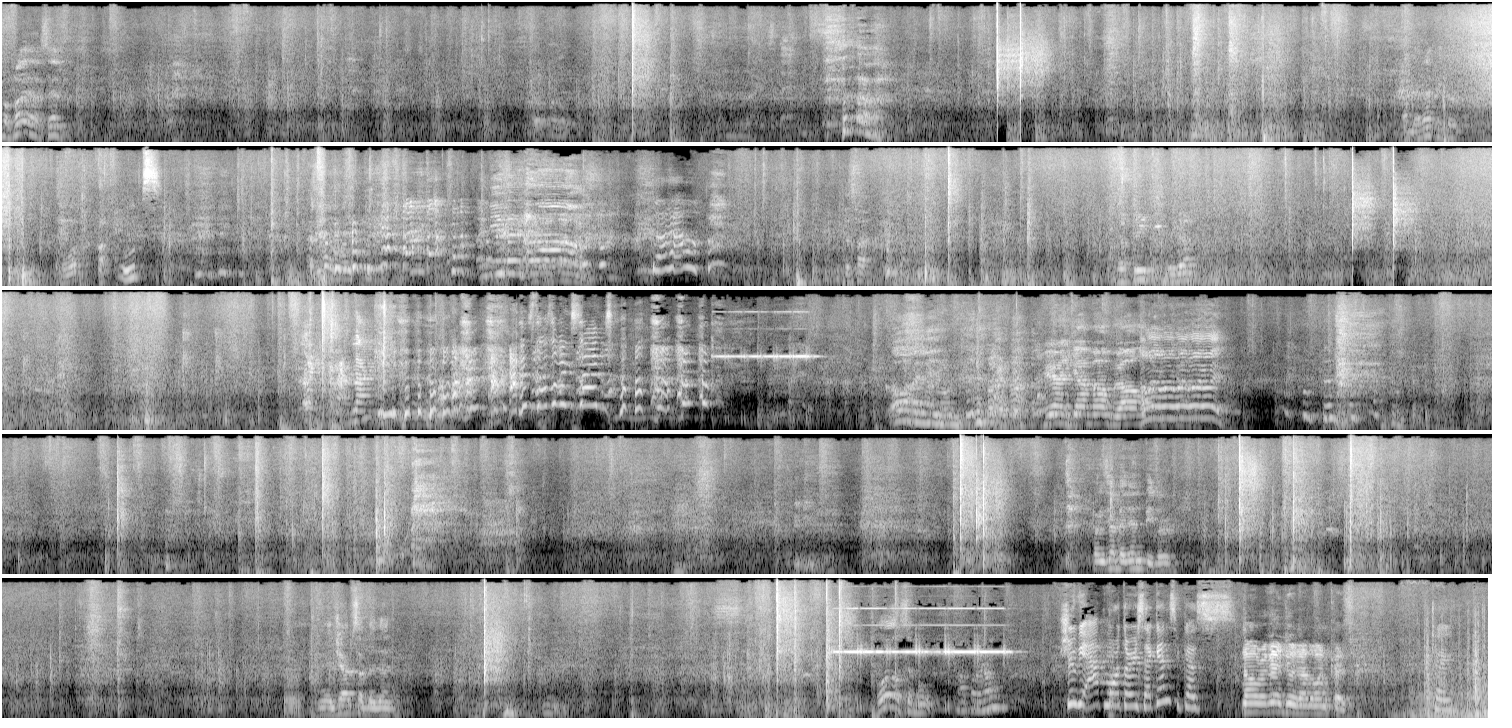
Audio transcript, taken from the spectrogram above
C'est pas faire, hein, Seb. En avant, Peter. Oops. Uneven ground! The hell? Laisse faire. Merci, les gars. This doesn't make sense! Oh, allez, on... Here on Gamma, we all Ouais, love ouais, each ouais, other. ouais, ouais. Pas Isabelle, Peter. Un jab, ça bedaine. Oh, c'est beau. Should we add more 30 seconds? Because. No, we're gonna do another one because Okay.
